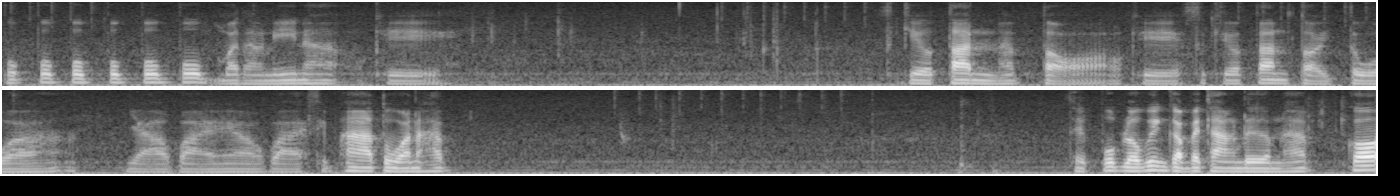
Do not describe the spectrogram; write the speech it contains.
ปุ๊บปุ๊บปุ๊บปุ๊บปุ๊บปุ๊บมาทางนี้นะฮะ โอเค สเกลตันครับ ต่อ โอเค สเกลตันต่ออีกตัวยาวไปยาวไปสิบห้าตัวนะครับ เสร็จปุ๊บเราวิ่งกลับไปทางเดิมนะครับ ก็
